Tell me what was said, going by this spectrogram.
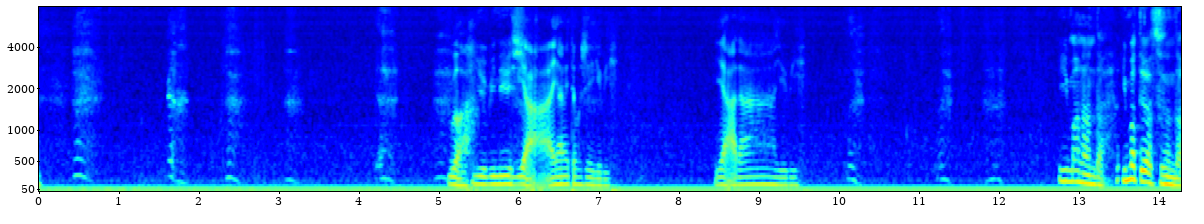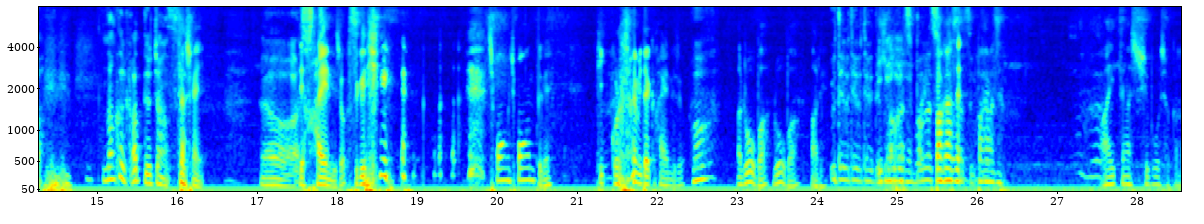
れうわ。指ねえし。いやーやめてほしい指。やだー指今なんだ。今ってやつするんだ。何回かあってるチャンス。確かに。でよーし。生えんでしょ？すぐに。チポンチポンってね。ピッコロさんみたいに生えんでしょ？あ？あローバローバあれ。撃て撃て撃て撃て。爆発爆発爆発。爆発。あいつが首謀者か。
